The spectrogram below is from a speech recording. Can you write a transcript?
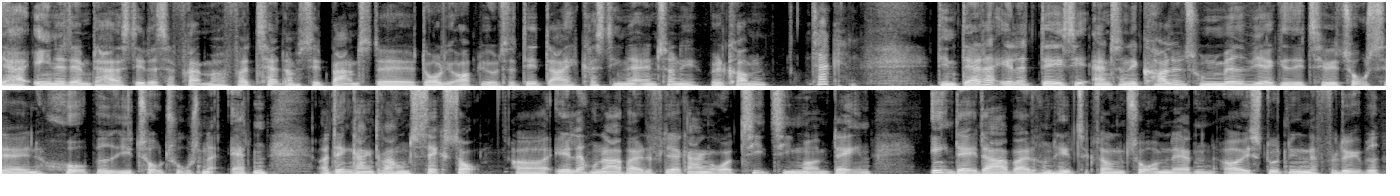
Ja, en af dem, der har stillet sig frem og fortalt om sit barns øh, dårlige oplevelse, det er dig, Christina Anthony. Velkommen. Tak. Din datter Ella Daisy Anthony Collins, hun medvirkede i TV2-serien Håbet i 2018, og dengang der var hun 6 år. Og Ella, hun arbejdede flere gange over 10 timer om dagen. En dag, der arbejdede hun helt til klokken 2 om natten, og i slutningen af forløbet,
